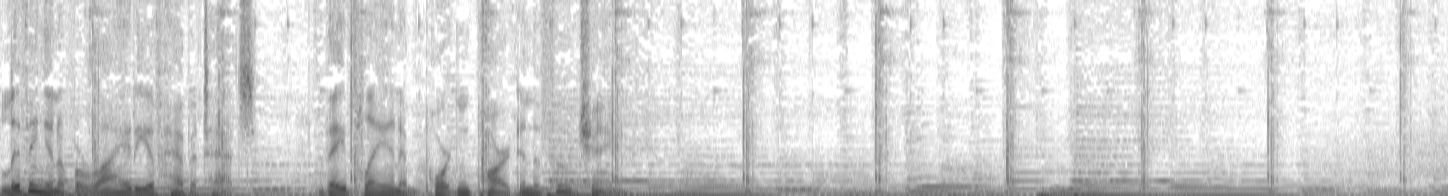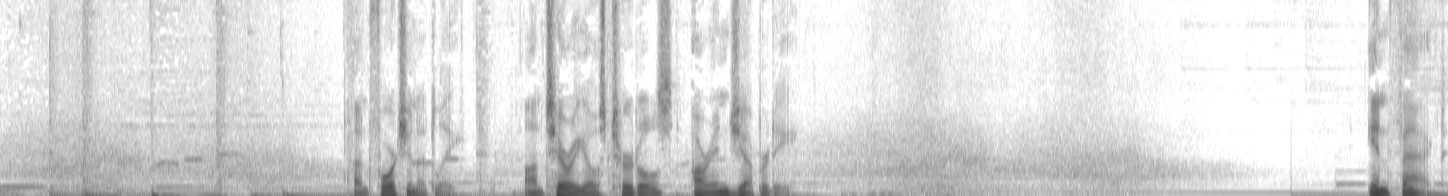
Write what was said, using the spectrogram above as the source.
Living in a variety of habitats, they play an important part in the food chain. Unfortunately, Ontario's turtles are in jeopardy. In fact,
